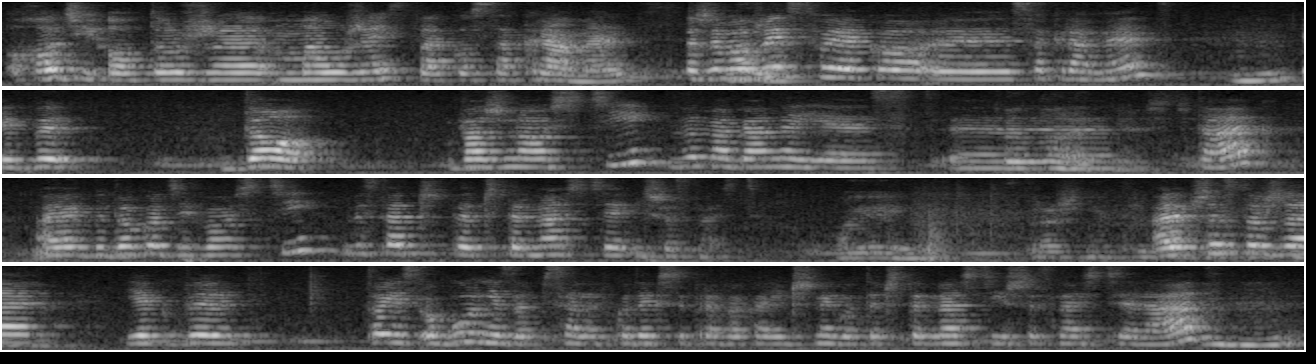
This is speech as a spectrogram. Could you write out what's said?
Chodzi o to, że małżeństwo jako sakrament Że małżeństwo jako y, sakrament Mhm. jakby do ważności wymagane jest e, Pełnoletność. tak, a jakby do godziwości wystarczy te 14 i 16. Ojej, strasznie trudno. Ale przez to, że jakby to jest ogólnie zapisane w kodeksie prawa kanonicznego te 14 i 16 lat Mhm.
